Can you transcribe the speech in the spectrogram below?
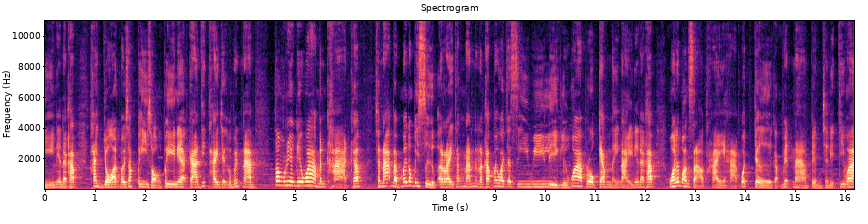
นี้เนี่ยนะครับถ้าย้อนไปสักปี 2 ปีเนี่ยการที่ไทยเจอกับเวียดนาม ต้องเรียกได้ว่ามันขาดครับชนะแบบไม่ต้องไปสืบอะไรทั้งนั้นนะครับ ไม่ว่าจะ CV ลีกหรือว่าโปรแกรมไหน ๆ เนี่ยนะครับวอลเลย์บอลสาวไทยหากว่าเจอกับเวียดนามเป็นชนิดที่ว่า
